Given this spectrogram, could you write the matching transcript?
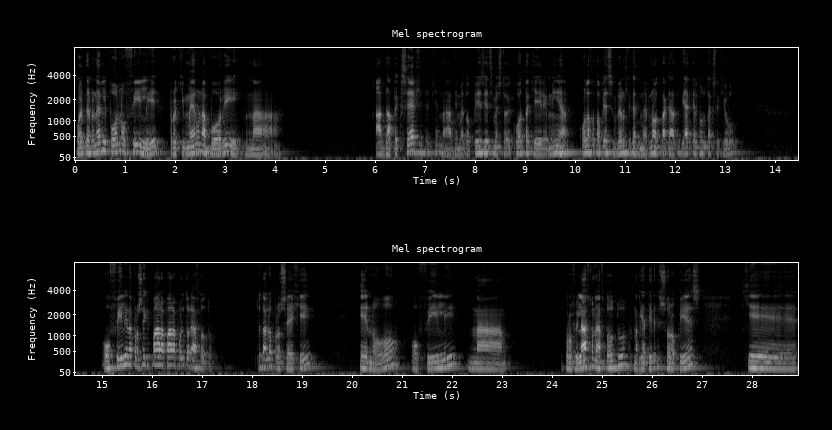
Ο entrepreneur λοιπόν οφείλει προκειμένου να μπορεί να ανταπεξέρχεται και να αντιμετωπίζει έτσι με στοικότητα και ηρεμία όλα αυτά τα οποία συμβαίνουν στην καθημερινότητα κατά τη διάρκεια λοιπόν του ταξιδιού οφείλει να προσέχει πάρα πάρα πολύ τον εαυτό του. Και όταν λέω προσέχει εννοώ οφείλει να προφυλάς στον εαυτό του, να διατηρεί τις ισορροπίες και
